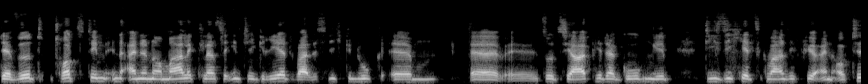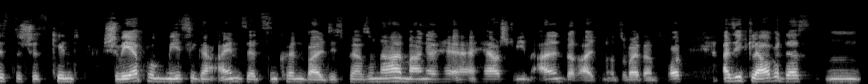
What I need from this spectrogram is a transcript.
der wird trotzdem in eine normale Klasse integriert, weil es nicht genug ähm, äh, äh Sozialpädagogen gibt, die sich jetzt quasi für ein autistisches Kind schwerpunktmäßiger einsetzen können, weil dies Personalmangel her herrscht, wie in allen Bereichen und so weiter und so fort. Also ich glaube, dass mh,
